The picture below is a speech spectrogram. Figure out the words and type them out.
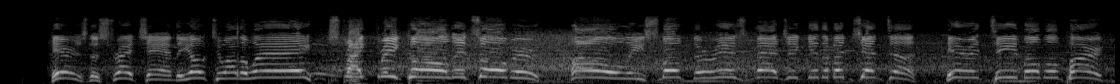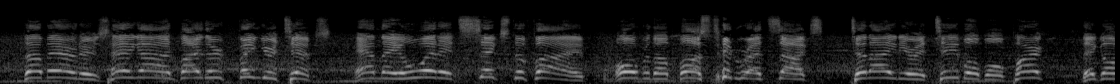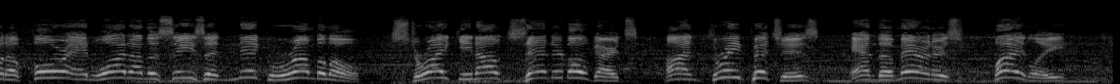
Here's the stretch and the 0 2 on the way. Strike three called. It's over. Holy smoke, there is magic in the magenta here at T Mobile Park. The Mariners hang on by their fingertips and they win it 6 to 5 over the Boston Red Sox tonight here at T Mobile Park. They go to 4 and 1 on the season. Nick Rumbelow striking out Xander Bogaerts on three pitches, and the Mariners finally,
